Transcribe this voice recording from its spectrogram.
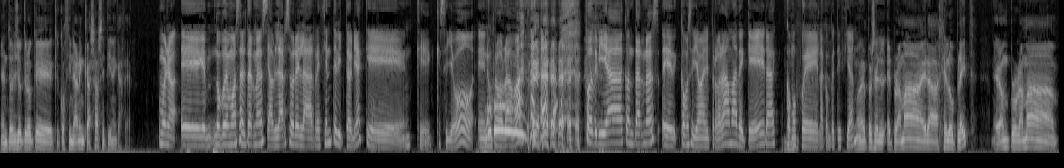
Entonces yo creo que, que cocinar en casa se tiene que hacer. Bueno, eh, no podemos saltarnos a hablar sobre la reciente victoria que, que, se llevó en un programa. ¿Podría contarnos eh, cómo se llama el programa, de qué era, cómo fue la competición? Bueno, pues el, el programa era Hello Plate. Era un programa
